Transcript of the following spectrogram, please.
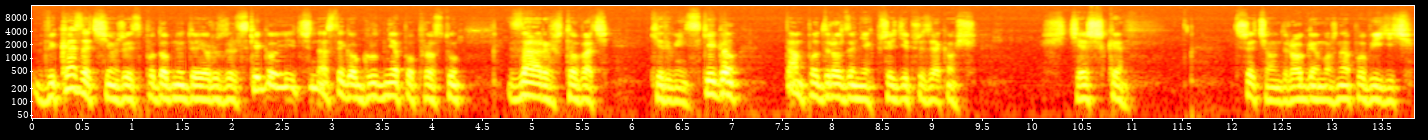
wykazać się, że jest podobny do Jaruzelskiego i 13 grudnia po prostu zaaresztować Kierwińskiego. Tam po drodze niech przejdzie przez jakąś ścieżkę, trzecią drogę, można powiedzieć,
